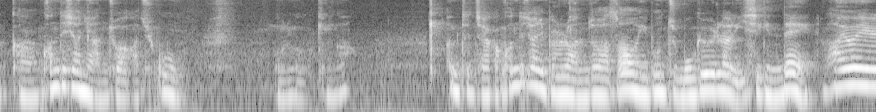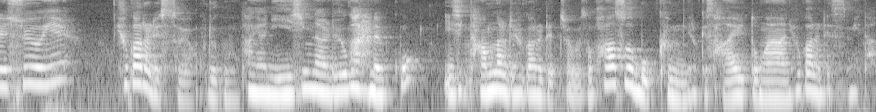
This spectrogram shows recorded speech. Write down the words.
약간 컨디션이 안 좋아가지고 머리가 웃긴가? 아무튼 제가 컨디션이 별로 안 좋아서 이번 주 목요일 날 이식인데 화요일, 수요일 휴가를 냈어요. 그리고 당연히 이식 날도 휴가를 냈고 이식 다음 날도 휴가를 냈죠. 그래서 화수, 목, 금 이렇게 4일 동안 휴가를 냈습니다.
